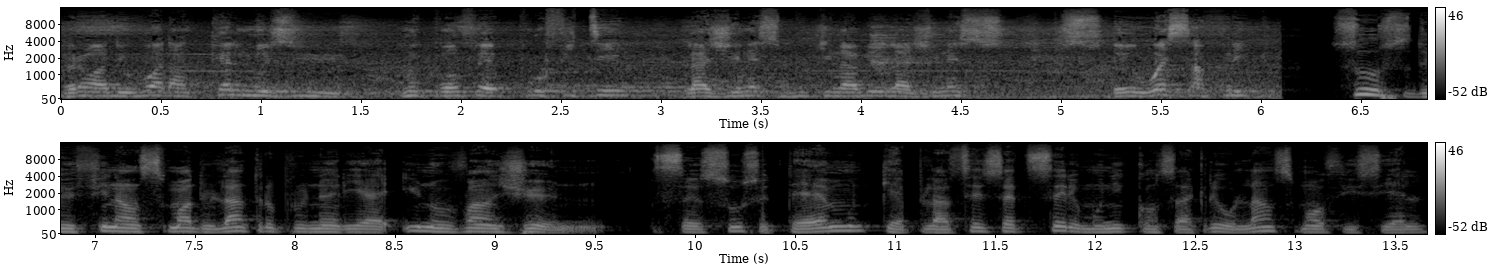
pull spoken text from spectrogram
vraiment de voir dans quelle mesure nous pouvons faire profiter la jeunesse burkinabé, la jeunesse de West Afrique. Source de financement de l'entrepreneuriat innovant jeune, c'est sous ce thème qu'est placée cette cérémonie consacrée au lancement officiel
